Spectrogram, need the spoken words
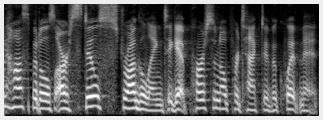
Hospitals are still struggling to get personal protective equipment.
